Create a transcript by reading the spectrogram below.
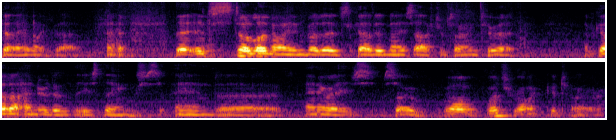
Okay, I like that. It's still annoying, but it's got a nice aftertone to it. I've got a hundred of these things, and uh, anyways, so well, what's rock guitar?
